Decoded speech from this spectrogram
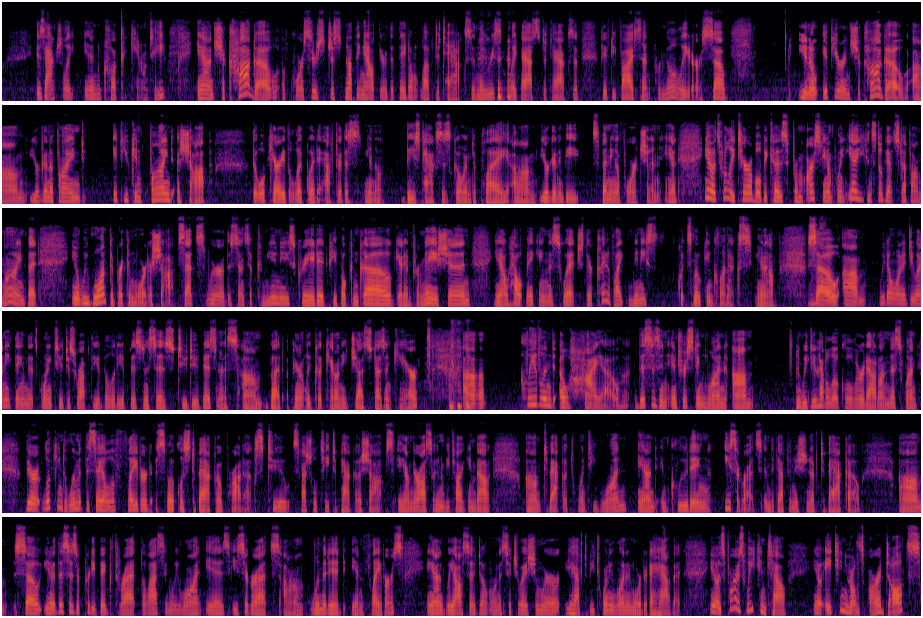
is actually in Cook County. And Chicago, of course, there's just nothing out there that they don't love to tax. And they recently passed a tax of 55 cent per milliliter. So, you know, if you're in Chicago, um, you're going to find, if you can find a shop that will carry the liquid after this, you know, these taxes go into play, um, you're going to be spending a fortune. And, you know, it's really terrible because from our standpoint, yeah, you can still get stuff online, but, you know, we want the brick and mortar shops. That's where the sense of community is created. People can go, get information, you know, help making the switch. They're kind of like mini quit smoking clinics, you know. Mm-hmm. So, um, we don't want to do anything that's going to disrupt the ability of businesses to do business. Um, but apparently, Cook County just doesn't care. um, Cleveland, Ohio. This is an interesting one. Um, and we do have a local alert out on this one. They're looking to limit the sale of flavored smokeless tobacco products to specialty tobacco shops. And they're also going to be talking about um, Tobacco 21 and including e cigarettes in the definition of tobacco. Um, so, you know, this is a pretty big threat. The last thing we want is e cigarettes um, limited in flavors. And we also don't want a situation where you have to be 21 in order to have it. You know, as far as we can tell, you know, 18 year olds are adults.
